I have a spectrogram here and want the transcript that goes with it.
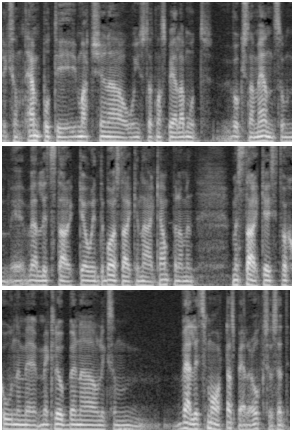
liksom tempot i matcherna och just att man spelar mot vuxna män som är väldigt starka och inte bara starka i närkamperna men, men starka i situationer med, med klubborna och liksom väldigt smarta spelare också. Så att,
